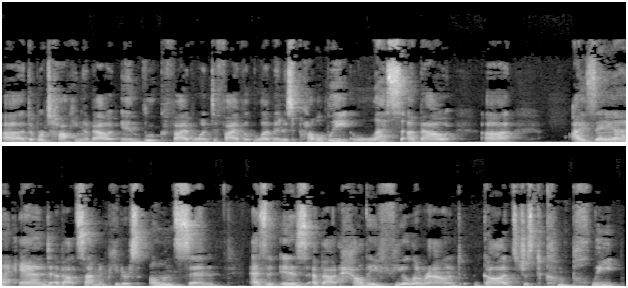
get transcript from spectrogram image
uh, that we're talking about in Luke 5 1 to 5 11 is probably less about uh, Isaiah and about Simon Peter's own sin as it is about how they feel around God's just complete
